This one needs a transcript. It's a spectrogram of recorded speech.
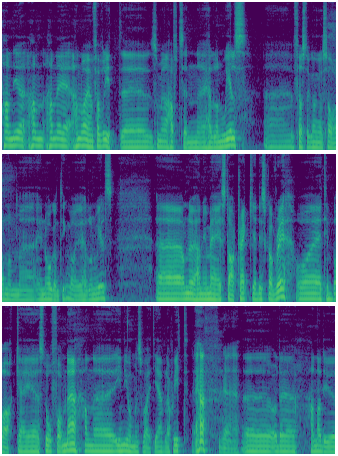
han, han, han, er, han var en favoritt uh, som jeg har hatt siden eh, Hell on Wheels. Uh, første gang jeg så ham i noen ting, var jo Hell on Wheels. Eh, og nå er han jo med i Star Trek Discovery og er tilbake i storform der. Han uh, Inhumans var et jævla skit. Ja. Det, Eh, og det Han hadde jo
